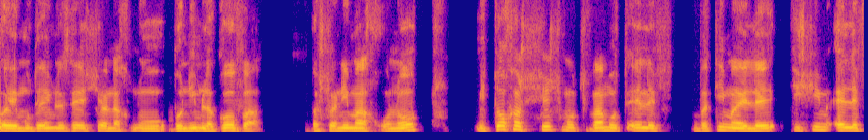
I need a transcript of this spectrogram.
אה, מודעים לזה שאנחנו בונים לגובה בשנים האחרונות. מתוך ה-600-700 אלף בתים האלה, 90 אלף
